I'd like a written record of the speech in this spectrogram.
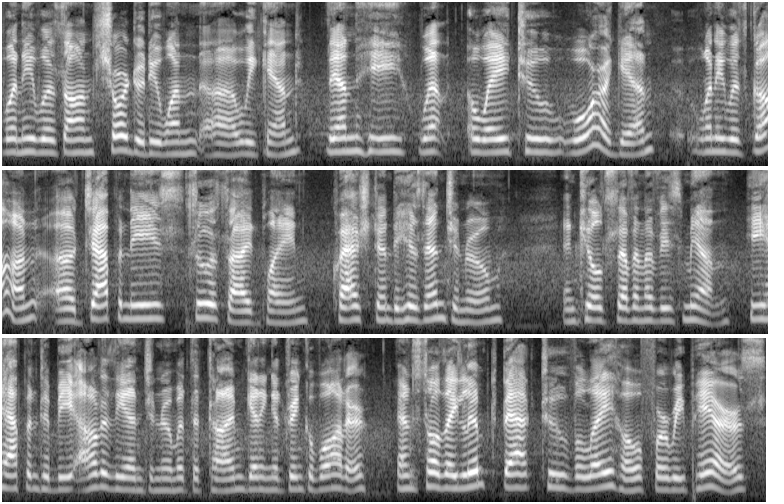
when he was on shore duty one uh, weekend. Then he went away to war again when he was gone, a Japanese suicide plane crashed into his engine room and killed seven of his men. He happened to be out of the engine room at the time getting a drink of water, and so they limped back to Vallejo for repairs,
